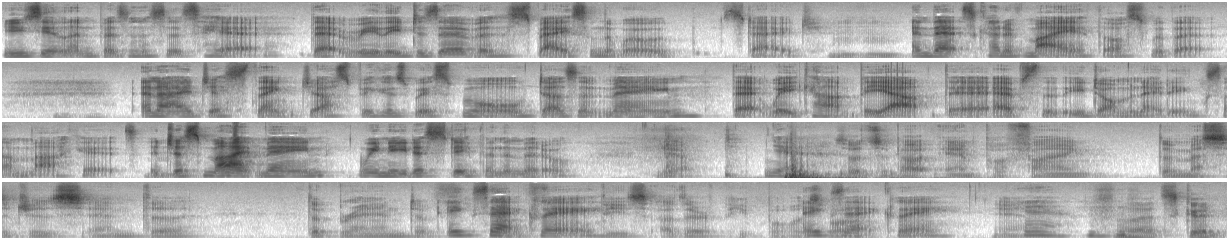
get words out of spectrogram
New Zealand businesses here that really deserve a space on the world stage, Mhm. and that's kind of my ethos with it. And I just think just because we're small doesn't mean that we can't be out there absolutely dominating some markets. It just might mean we need a step in the middle. Yeah. Yeah. So it's about amplifying the messages and the the brand of, of Exactly. these other people as well. Exactly. well. Yeah. well, that's good.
